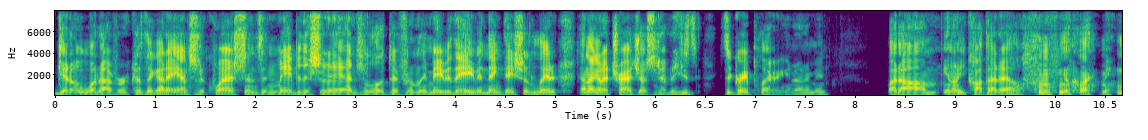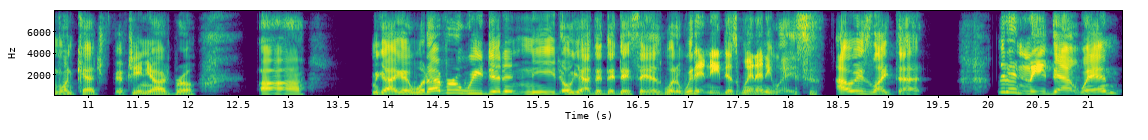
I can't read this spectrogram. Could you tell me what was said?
get whatever because they got to answer the questions and maybe they should have answered a little differently. Maybe they even think they should later. I'm not going to trash Justin Jefferson. He's he's a great player. You know what I mean? But um, you know, he caught that L. you know I mean, one catch, 15 yards, bro. Uh, whatever we didn't need. Oh yeah, they, they, they say this. What we didn't need this win anyways. I always like that. We didn't need that win.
